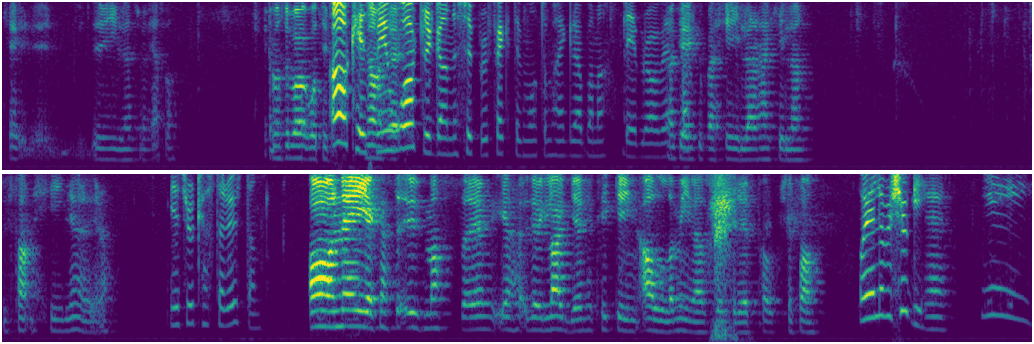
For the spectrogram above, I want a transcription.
Okej, det, det gillar inte mig alltså. Jag måste bara gå till... Ah, Okej, så Nej, min watergun är supereffektiv mot de här grabbarna. Det är bra att veta. Okej, jag ska bara heala den här killen. Hur fan healar jag det då? Jag tror du kastar ut den. Åh nej, jag kastade ut massor. Jag, jag, det laggar. Jag klickade in alla mina det pokes. Fan. Och jag är level 20! Yeah. Yay!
